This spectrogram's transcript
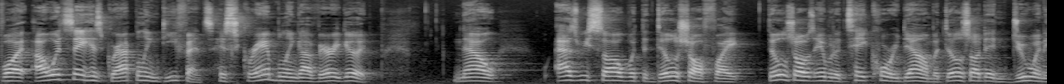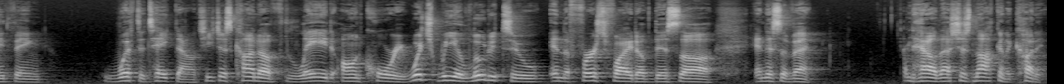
but I would say his grappling defense, his scrambling got very good. Now, as we saw with the Dillashaw fight, Dillashaw was able to take Corey down, but Dillashaw didn't do anything with the takedowns. He just kind of laid on Corey, which we alluded to in the first fight of this uh in this event. And how that's just not to cut it.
